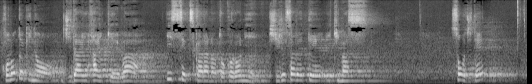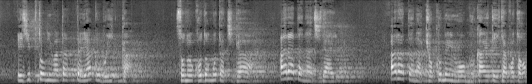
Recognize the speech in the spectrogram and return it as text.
この時の時代背景は1節からのところに記されていきます。総じてエジプトに渡ったヤコブ一家その子供たちが新たな時代新たな局面を迎えていたこと。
